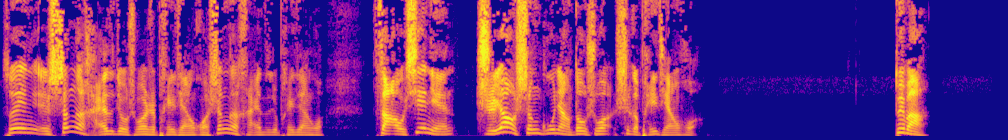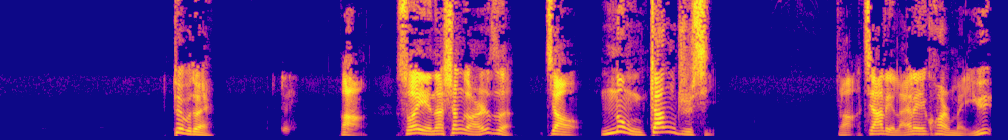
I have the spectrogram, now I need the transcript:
所以你生个孩子就说是赔钱货，生个孩子就赔钱货。早些年，只要生姑娘都说是个赔钱货，对吧？对不对？对，啊，所以呢，生个儿子叫弄璋之喜，啊，家里来了一块美玉，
